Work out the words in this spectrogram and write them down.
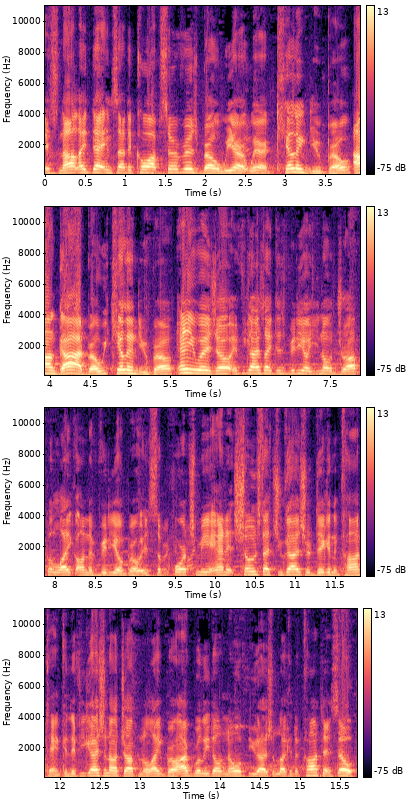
it's not like that inside the co-op servers, bro, we are we are killing you, bro. On God, bro, we killing you, bro. Anyways, yo, if you guys like this video, you know, drop a like on the video, bro. It supports me, and it shows that you guys are digging the content. Because if you guys are not dropping a like, bro, I really don't know if you guys are liking the content. So,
